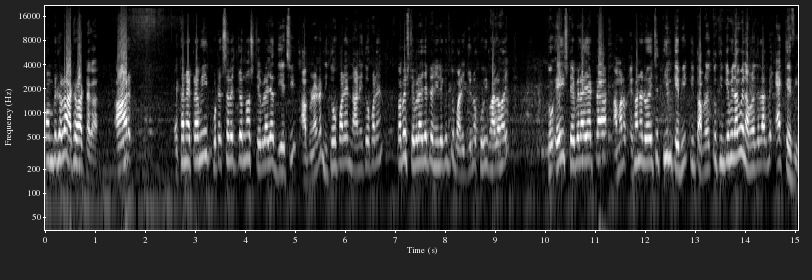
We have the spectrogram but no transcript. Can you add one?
কমপ্লিট হলো আঠেরো হাজার টাকা। আর এখানে একটা আমি প্রোটেকশনের জন্য স্টেবিলাইজার দিয়েছি, আপনারা এটা নিতেও পারেন, না নিতেও পারেন, তবে স্টেবিলাইজারটা নিলে কিন্তু বাড়ির জন্য খুবই ভালো হয়। তো এই স্টেবিলাইজারটা আমার এখানে রয়েছে তিন কেভি, কিন্তু আপনাদের তো তিন কেভি লাগবে না, আপনাদের লাগবে এক কেভি।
